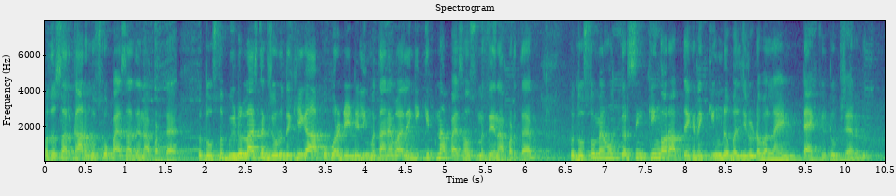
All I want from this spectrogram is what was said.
मतलब सरकार को उसको पैसा देना पड़ता है। तो दोस्तों वीडियो लास्ट तक ज़रूर देखिएगा। आपको पूरा डिटेलिंग बताने वाले हैं कि कितना पैसा उसमें देना पड़ता है। तो दोस्तों मैं हूँ उत्कर सिंह किंग और आप देख रहे हैं king double zero double nine tech YouTube channel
